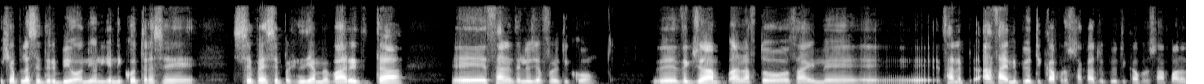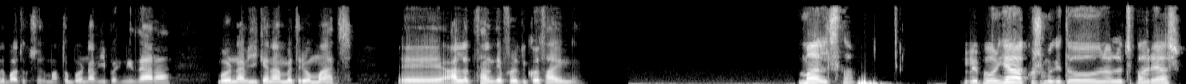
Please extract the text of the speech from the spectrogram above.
όχι απλά σε τερμπιόνιον, γενικότερα σε, σε, σε παιχνίδια με βαρύτητα, ε, θα είναι τελείως διαφορετικό. Ε, δεν ξέρω αν, αυτό θα είναι, ε, θα είναι, αν θα είναι ποιοτικά προς τα κάτω ή ποιοτικά προς τα πάνω, δεν μπορούμε να το ξέρουμε. Αυτό μπορεί να βγει παιχνιδάρα, μπορεί να βγει και ένα μέτριο μάτς. Ε, αλλά θα είναι διαφορετικό θα είναι. Μάλιστα. Λοιπόν, για να ακούσουμε και τον άλλο της παρέας.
